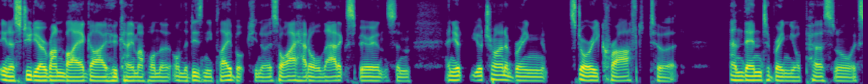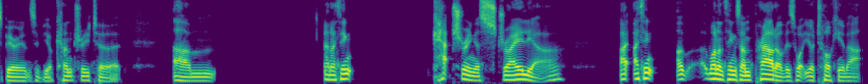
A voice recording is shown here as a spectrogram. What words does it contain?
in a studio run by a guy who came up on the on the Disney playbook. You know, so I had all that experience, and and you're you're trying to bring story craft to it, and then to bring your personal experience of your country to it. Um, and I think capturing Australia, I, I think uh, uh, one of the things I'm proud of is what you're talking about.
